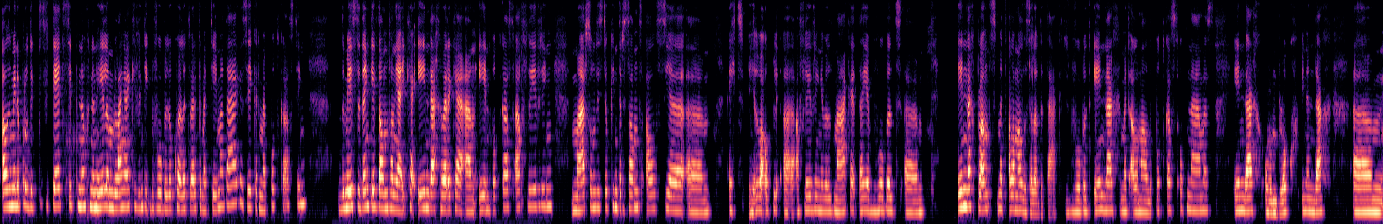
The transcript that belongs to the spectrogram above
algemene productiviteitstip nog een hele belangrijke vind ik bijvoorbeeld ook wel het werken met themadagen, zeker met podcasting de meeste denken dan van ja, ik ga één dag werken aan één podcastaflevering. Maar soms is het ook interessant als je ehm, echt heel wat uh, afleveringen wilt maken, dat je bijvoorbeeld um, één dag plant met allemaal dezelfde taak. Dus bijvoorbeeld één dag met allemaal de podcastopnames, één dag of een blok in een dag. Um,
